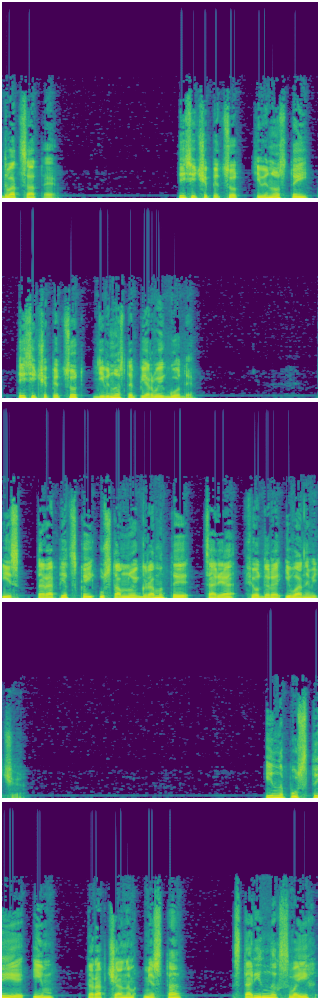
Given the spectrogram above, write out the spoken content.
20. 1590-1591 годы. Из Торопецкой уставной грамоты царя Федора Ивановича. И на пустые им торопчанам места старинных своих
